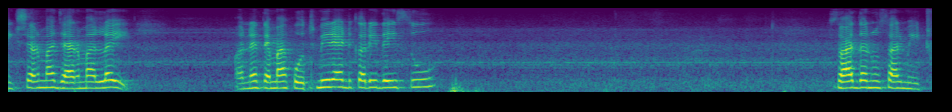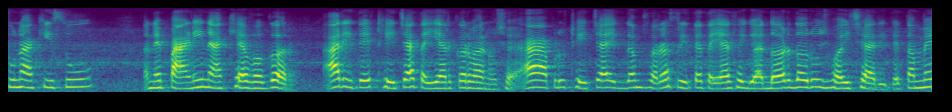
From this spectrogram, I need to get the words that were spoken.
મિક્સરમાં જારમાં લઈ અને તેમાં કોથમીર એડ કરી દઈશું. સ્વાદ અનુસાર મીઠું નાખીશું અને પાણી નાખ્યા વગર આ રીતે ઠેચા તૈયાર કરવાનું છે. આ આપણું ઠેચા એકદમ સરસ રીતે તૈયાર થઈ ગયું. દર દરું હોય છે આ રીતે. તમે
